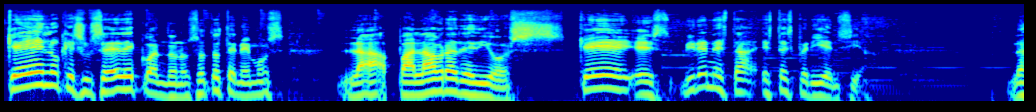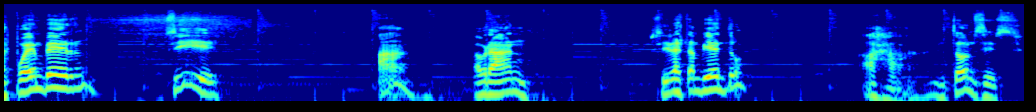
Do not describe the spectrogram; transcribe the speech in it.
¿qué es lo que sucede cuando nosotros tenemos la palabra de Dios? ¿Qué es? Miren esta, esta experiencia. ¿Las pueden ver? Sí. Ah, Abraham. ¿Sí la están viendo? Ajá. Entonces,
